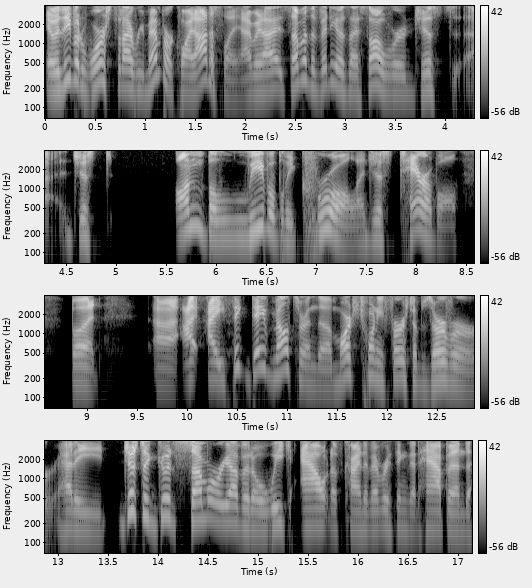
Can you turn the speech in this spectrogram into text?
it was even worse than I remember. Quite honestly, I mean, I, some of the videos I saw were just uh, just unbelievably cruel and just terrible. But uh, I, I think Dave Meltzer in the March 21st Observer had a just a good summary of it a week out of kind of everything that happened.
